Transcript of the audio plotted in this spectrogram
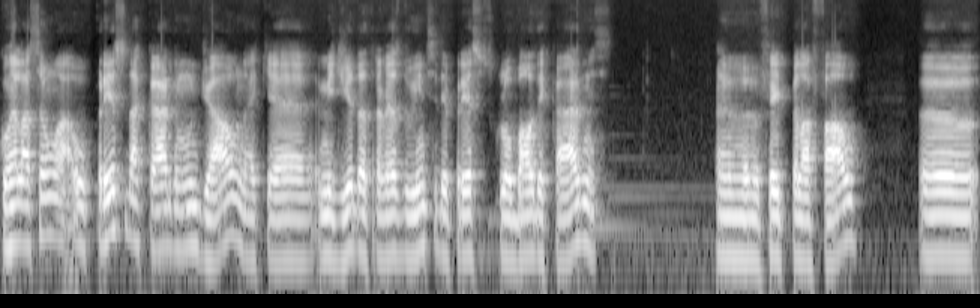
Com relação ao preço da carne mundial, né, que é medida através do Índice de Preços Global de Carnes, uh, feito pela FAO. Uh,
